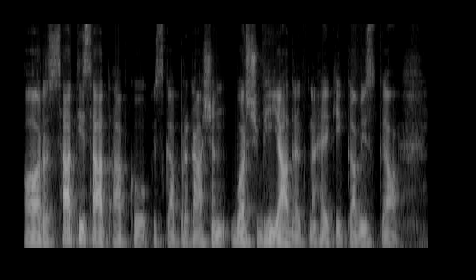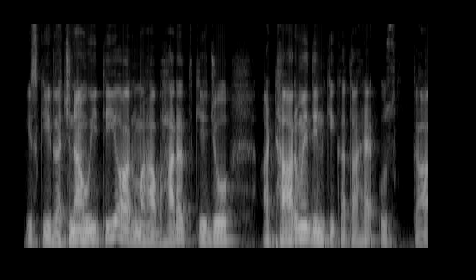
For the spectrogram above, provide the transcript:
और साथ ही साथ आपको इसका प्रकाशन वर्ष भी याद रखना है कि कब इसका, इसकी रचना हुई थी और महाभारत के जो अठारहवें दिन की कथा है, उसका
